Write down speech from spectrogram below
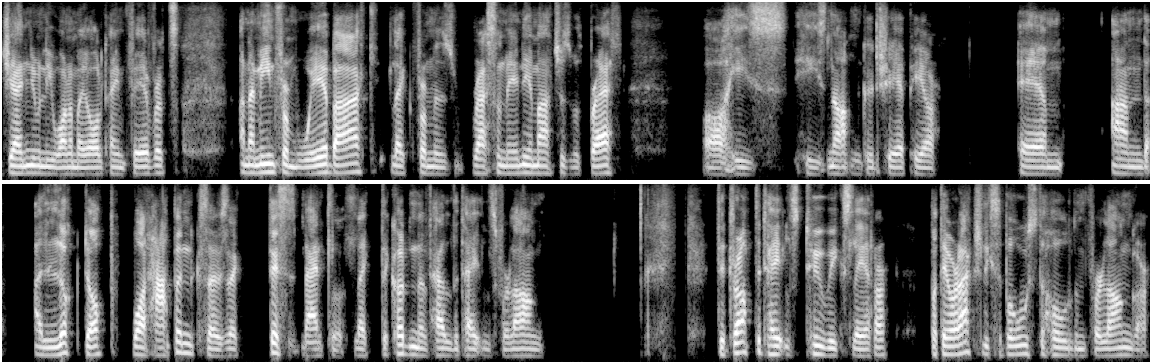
genuinely one of my all-time favorites. And I mean from way back, like from his WrestleMania matches with Bret. Oh, he's he's not in good shape here. Um, and I looked up what happened because I was like, this is mental. Like they couldn't have held the titles for long. They dropped the titles two weeks later, but they were actually supposed to hold them for longer.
